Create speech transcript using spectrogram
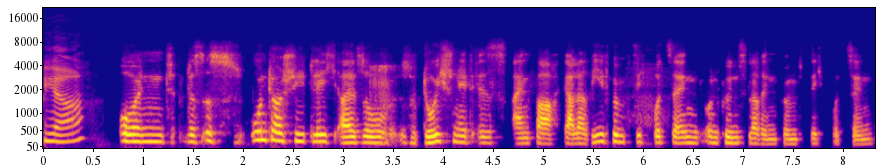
Ja. Und das ist unterschiedlich. Also, so Durchschnitt ist einfach Galerie 50% und Künstlerin 50%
